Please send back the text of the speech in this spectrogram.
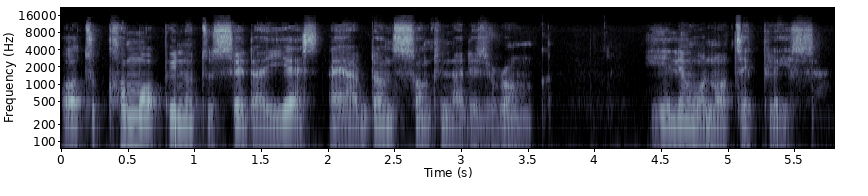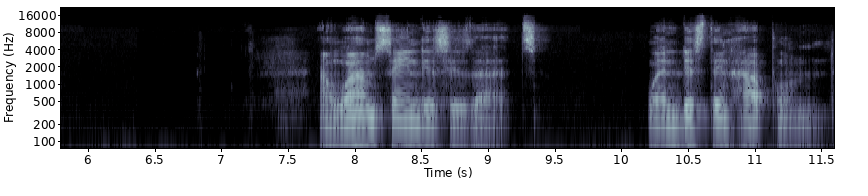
or to come up, you know, to say that yes, I have done something that is wrong, healing will not take place. And why I'm saying this is that when this thing happened,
